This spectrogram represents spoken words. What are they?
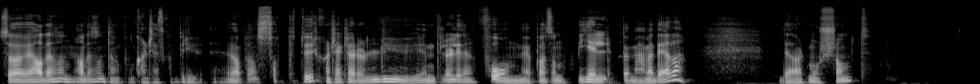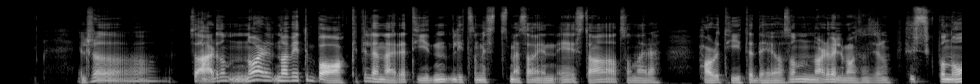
Så jeg hadde en sånn, hadde en sånn tanke om kanskje jeg skal bruke Vi var på en sopptur. Kanskje jeg klarer å lure henne til å liksom få henne med på en sånn Hjelpe meg med det, da. Det hadde vært morsomt. Ellers så, så er det sånn nå er, det, nå er vi tilbake til den der tiden, litt som, jeg sa inn i stad, at sånn derre Har du tid til det og sånn? Nå er det veldig mange som sier sånn Husk på nå,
